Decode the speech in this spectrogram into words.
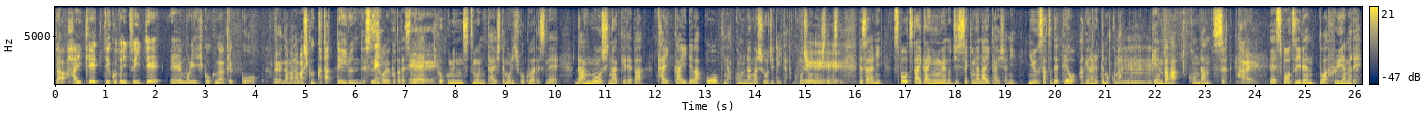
た背景っていうことについて、えー、森被告が結構、えー、生々しく語っているんですねそういうことですね、えー、被告人質問に対して森被告はですね談合しなければ大会では大きな混乱が生じていたと、こう証言しています。で、さらに、スポーツ大会運営の実績がない会社に入札で手を挙げられても困る。現場が混乱する。はいスポーツイベントは冬山で、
